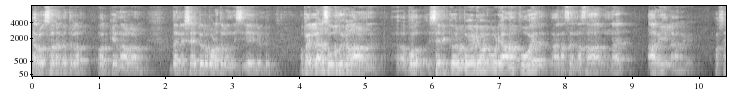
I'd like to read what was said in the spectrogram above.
കലോത്സവ രംഗത്തെല്ലാം വർക്ക് ചെയ്യുന്ന ആളാണ്. ധനുഷായിട്ട് ഒരു പടത്തിൽ ഒന്നിച്ച് ചെയ്തിട്ടുണ്ട് അപ്പോൾ എല്ലാവരും സുഹൃത്തുക്കളാണ്. അപ്പോൾ ശരിക്കും ഒരു പേടിയോട് കൂടിയാണ് പോയത്. കാരണം സെന്ന സാറിനെ അറിയില്ല എനിക്ക് പക്ഷെ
